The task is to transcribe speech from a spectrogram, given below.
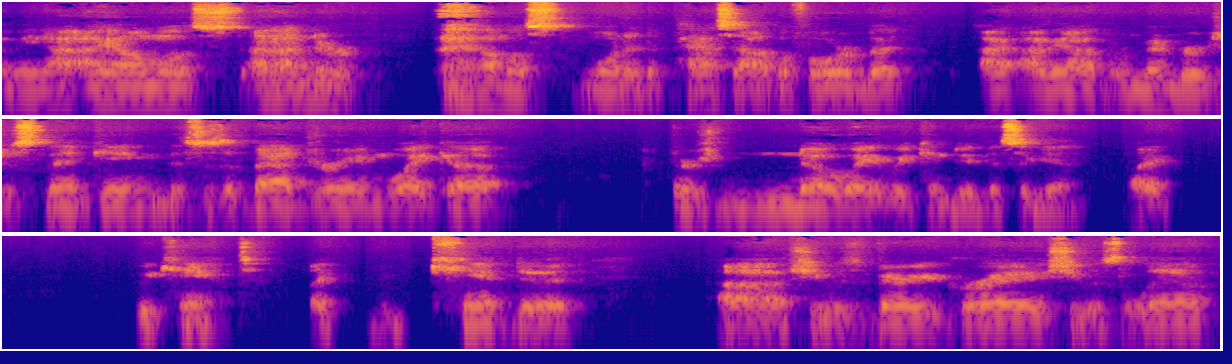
I mean, I, I almost, I, have never almost wanted to pass out before, but I, I mean, I remember just thinking, this is a bad dream, wake up. There's no way we can do this again. Like, we can't. Like we can't do it. Uh, she was very gray. She was limp.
